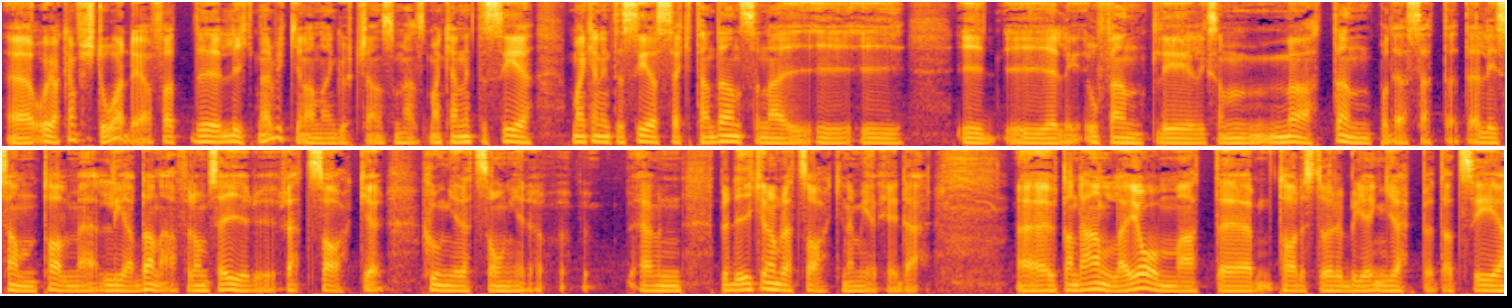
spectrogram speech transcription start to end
Eh, och jag kan förstå det för att det liknar vilken annan gudstjänst som helst. Man kan inte se, man kan inte se sekttendenserna i, i, i i, i offentlig liksom, möten på det sättet eller i samtal med ledarna för de säger ju rätt saker, sjunger rätt sånger, även predikar om rätt saker när media är där. Eh, utan det handlar ju om att eh, ta det större greppet, att se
